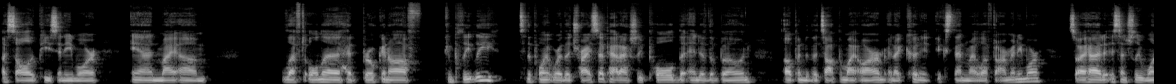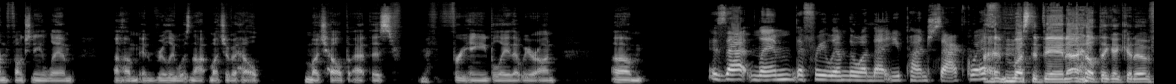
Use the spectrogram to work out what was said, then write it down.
a solid piece anymore, and my um, left ulna had broken off completely to the point where the tricep had actually pulled the end of the bone up into the top of my arm, and I couldn't extend my left arm anymore. So I had essentially one functioning limb, um, and really was not much of a help, much help at this free hanging belay that we were on. Um, is that limb the free limb the one that you punched Zach with? It must have been. I don't think I could have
